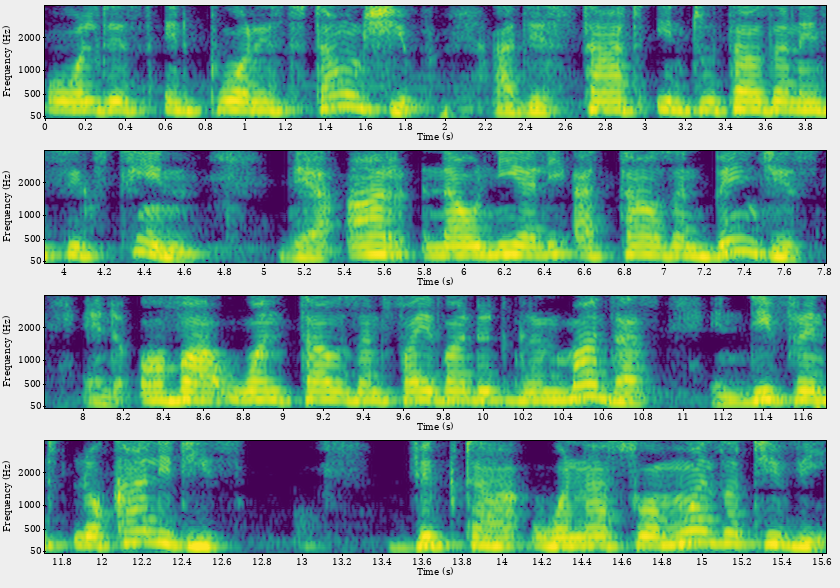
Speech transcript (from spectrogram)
oldest and poorest township, at the start in 2016, there are now nearly a thousand benches and over 1,500 grandmothers in different localities. Victor Wanaswa Mwanzo TV.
